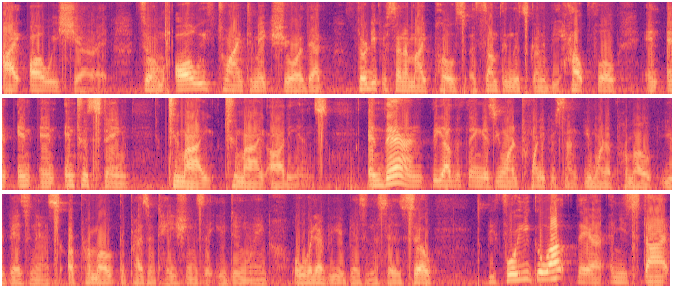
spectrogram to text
I always share it. So I'm always trying to make sure that 30% of my posts are something that's going to be helpful and, and, and, and interesting to my, to my audience. And then the other thing is you want 20%, you want to promote your business or promote the presentations that you're doing or whatever your business is. So before you go out there and you start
